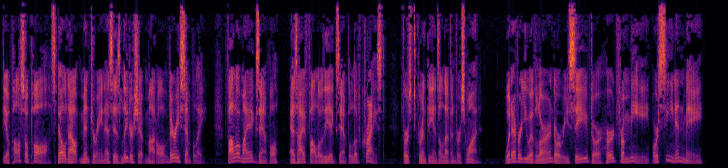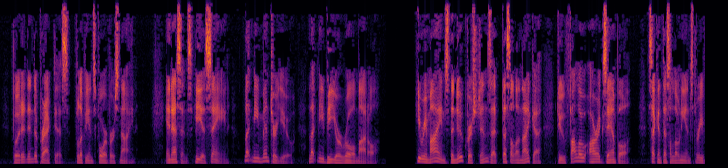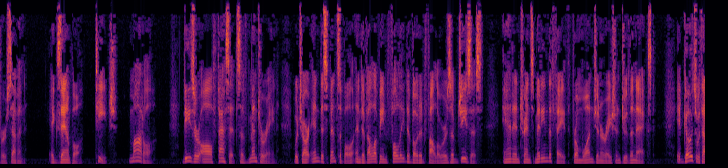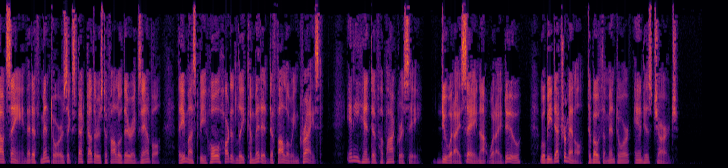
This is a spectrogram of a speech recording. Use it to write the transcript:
The Apostle Paul spelled out mentoring as his leadership model very simply. Follow my example as I follow the example of Christ. 1 Corinthians 11 verse 1. Whatever you have learned or received or heard from me or seen in me, put it into practice. Philippians 4 verse 9. In essence, he is saying, let me mentor you. Let me be your role model. He reminds the new Christians at Thessalonica to follow our example. 2 Thessalonians 3 verse 7. Example, teach, model. These are all facets of mentoring, which are indispensable in developing fully devoted followers of Jesus, and in transmitting the faith from one generation to the next. It goes without saying that if mentors expect others to follow their example, they must be wholeheartedly committed to following Christ. Any hint of hypocrisy, do what I say, not what I do, will be detrimental to both the mentor and his charge.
